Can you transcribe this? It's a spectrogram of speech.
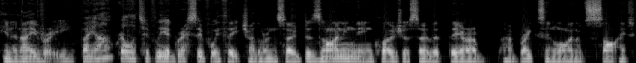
in an aviary, they are relatively aggressive with each other. And so designing the enclosure so that there are uh, breaks in line of sight,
